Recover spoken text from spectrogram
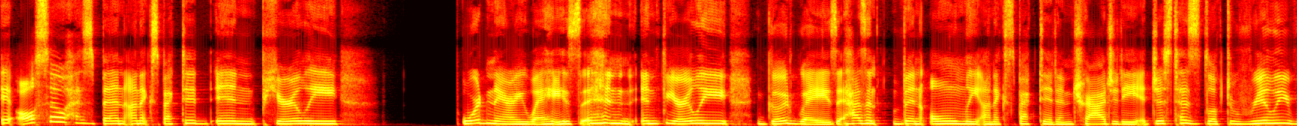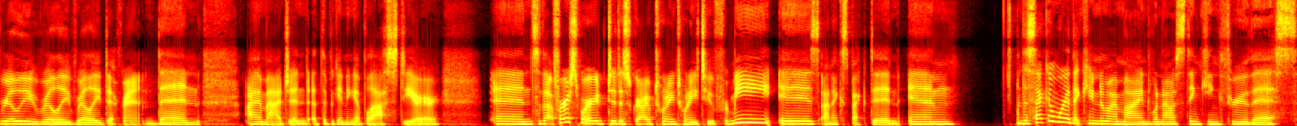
it also has been unexpected in purely ordinary ways and in purely good ways. It hasn't been only unexpected and tragedy. It just has looked really, really, really, really different than I imagined at the beginning of last year. And so that first word to describe 2022 for me is unexpected. And the second word that came to my mind when I was thinking through this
